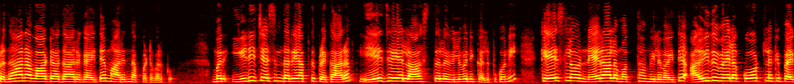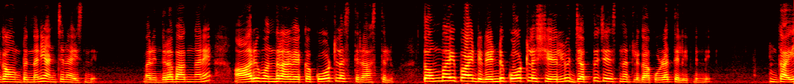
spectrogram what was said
ప్రధాన వాటాదారుగా అయితే మారింది అప్పటి వరకు. మరి ఈడీ చేసిన దర్యాప్తు ప్రకారం ఏజేఎల్ ఆస్తుల విలువని కలుపుకొని కేసులో నేరాల మొత్తం విలువ అయితే ఐదు వేల కోట్లకి పైగా ఉంటుందని అంచనా వేసింది. మరి ఇందులో భాగంగానే ఆరు వందల అరవై ఒక్క కోట్ల స్థిరాస్తులు. తొంభై పాయింట్ రెండు కోట్ల షేర్లు జప్తు చేసినట్లుగా కూడా తెలిపింది. ఇంకా ఈ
